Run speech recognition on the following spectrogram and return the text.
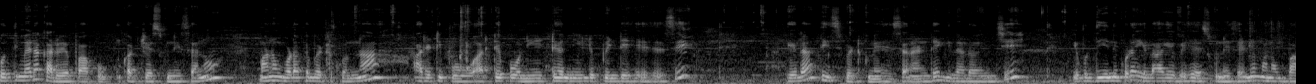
కొత్తిమీర కరివేపాకు కట్ చేసుకునేసాను. మనం ఉడకబెట్టుకున్న అరటి పువ్వు అరటి పువ్వు నీట్గా నీళ్ళు పిండి వేసేసి ఇలా తీసి పెట్టుకునేసానండి గిన్నెలో నుంచి ఇప్పుడు దీన్ని కూడా ఇలాగే వేసేసుకునేసండి మనం బా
